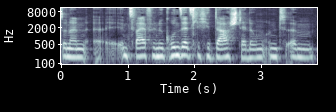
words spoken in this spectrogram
sondern äh, im Zweifel eine grundsätzliche Darstellung und ähm,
